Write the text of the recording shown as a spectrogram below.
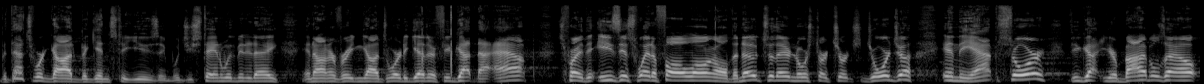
But that's where God begins to use him. Would you stand with me today in honor of reading God's Word together? If you've got the app, it's probably the easiest way to follow along. All the notes are there, North Star Church, Georgia, in the App Store. If you've got your Bibles out,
